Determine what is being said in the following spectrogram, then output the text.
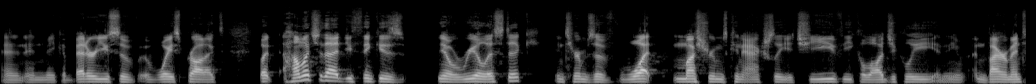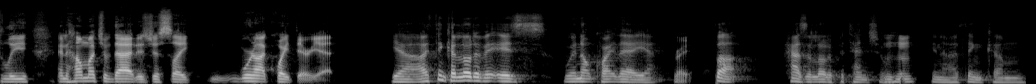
and, and make a better use of, of waste product. But how much of that do you think is you know realistic in terms of what mushrooms can actually achieve ecologically and environmentally and how much of that is just like we're not quite there yet. Yeah i think a lot of it is we're not quite there yet right. but has a lot of potential. Mm-hmm. you know i think um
